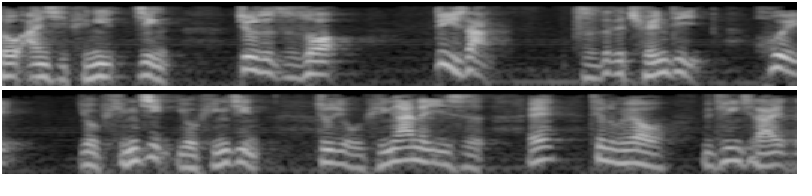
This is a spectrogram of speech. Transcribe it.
都安息平静？就是指说地上指这个全地会有平静，有平静就是有平安的意思。哎，听众朋友，你听起来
